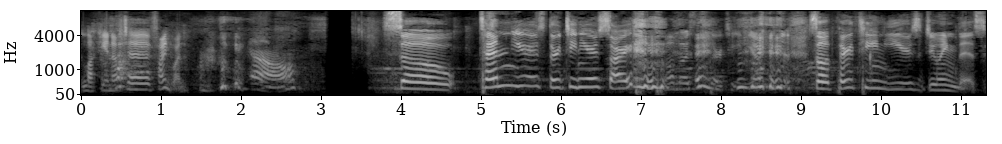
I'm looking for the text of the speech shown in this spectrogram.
lucky enough to find one. oh. So 10 years, 13 years, sorry. Almost 13, yeah. so 13 years doing this.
